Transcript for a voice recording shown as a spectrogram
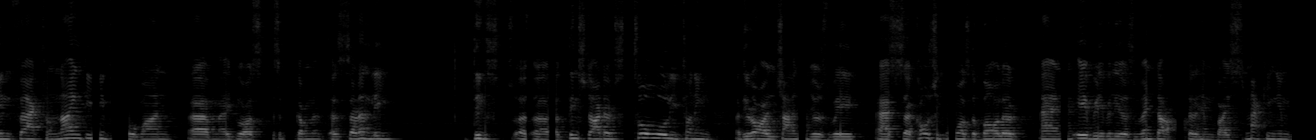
In fact, from 1941, um, it was uh, suddenly things uh, uh, things started slowly turning the Royal Challengers' way as uh, Kaushik was the bowler and AB de Villiers went after him by smacking him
